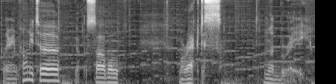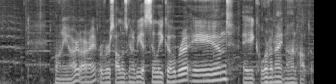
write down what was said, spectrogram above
Galarian Ponyta, we got the Sobble, Maractus, Mudbray, Pawniard, alright, Reverse Hollow is going to be a Silicobra, and a Corviknight non-hollow.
